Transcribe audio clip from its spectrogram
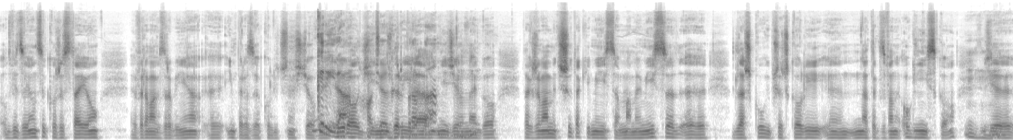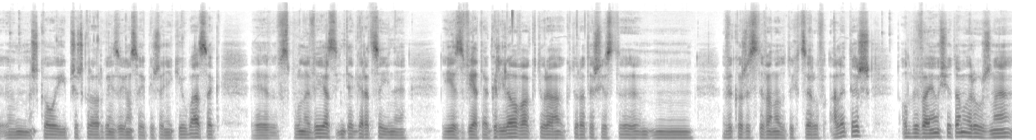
odwiedzający korzystają w ramach zrobienia imprezy okolicznościowej, Grilla urodzin, grilla prawda? niedzielnego. Także mamy trzy takie miejsca. Mamy miejsce dla szkół i przedszkoli na tak zwane ognisko, gdzie em, szkoły i przedszkola organizują sobie pieczenie kiełbasek, wspólny wyjazd integracyjny. Jest wiata grillowa, która, która też jest e, mm, wykorzystywana do tych celów, ale też odbywają się tam różne,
